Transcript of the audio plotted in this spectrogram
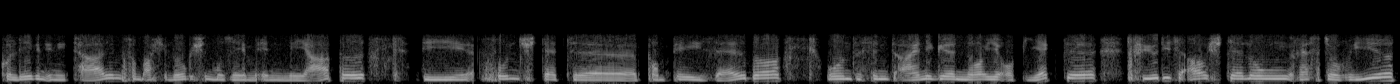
Kollegen in Italien vom Archäologischen Museum in Neapel, die Fundstätte Pompeji selber sind einige neue Objekte für diese Ausstellung restauriert.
